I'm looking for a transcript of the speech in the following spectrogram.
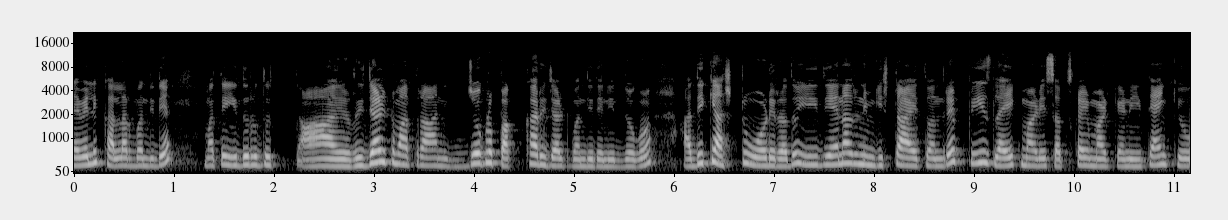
ಲೆವೆಲಿಗೆ ಕಲರ್ ಬಂದಿದೆ. ಮತ್ತು ಇದ್ರದ್ದು, ಆ ರಿಸಲ್ಟ್ ಮಾತ್ರ ನಿಜವಾಗ್ಲೂ ಪಕ್ಕಾ ರಿಸಲ್ಟ್ ಬಂದಿದೆ ನಿಜವಾಗ್ಲೂ. ಅದಕ್ಕೆ ಅಷ್ಟು ಓಡಿರೋದು. ಇದೇನಾದರೂ ನಿಮ್ಗೆ ಇಷ್ಟ ಆಯಿತು ಅಂದರೆ ಪ್ಲೀಸ್ ಲೈಕ್ ಮಾಡಿ ಸಬ್ಸ್ಕ್ರೈಬ್ ಮಾಡ್ಕೊಳ್ಳಿ ಥ್ಯಾಂಕ್ ಯು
